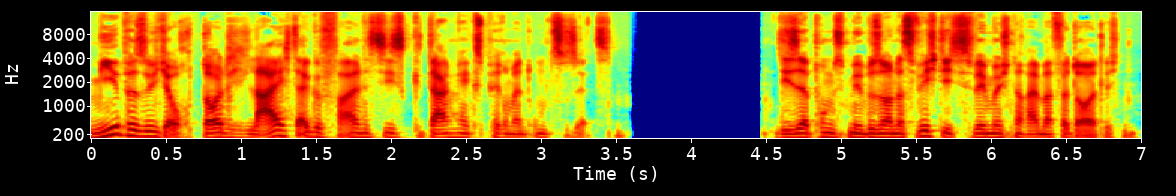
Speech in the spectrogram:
mir persönlich auch deutlich leichter gefallen ist, dieses Gedankenexperiment umzusetzen. Dieser Punkt ist mir besonders wichtig, deswegen möchte ich noch einmal verdeutlichen.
